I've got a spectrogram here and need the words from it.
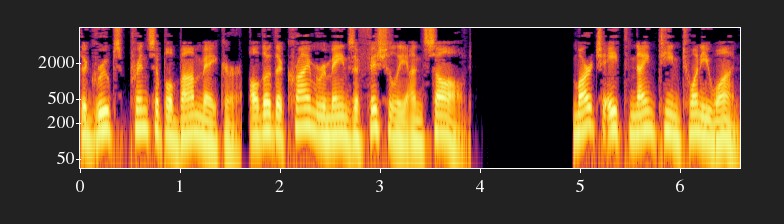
the group's principal bombmaker, although the crime remains officially unsolved. March 8, 1921.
